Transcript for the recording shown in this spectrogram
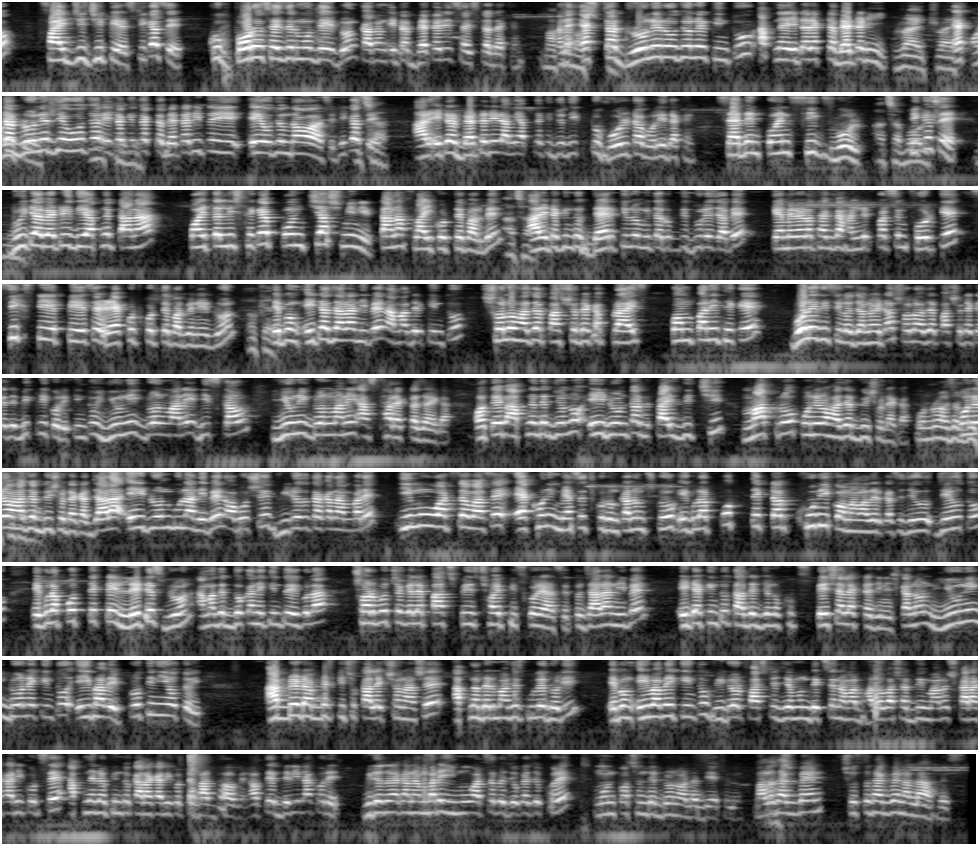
five G GPS ঠিক আছে? খুব বড় সাইজের মধ্যে এই ড্রোন কারণ এটার ব্যাটারি সাইজটা দেখেন। মানে একটা ড্রোনের ওজনের কিন্তু আপনার এটার একটা ব্যাটারি রাইট রাইট একটা ড্রোনের যে ওজন এটা কিন্তু একটা ব্যাটারিতে এই- এই ওজন দেওয়া আছে ঠিক আছে? আর এটার ব্যাটারির আমি আপনাকে যদি একটু ভোল্টটা বলি দেখেন সেভেন পয়েন্ট সিক্স ভোল্ট আচ্ছা ঠিক আছে? দুইটা ব্যাটারি দিয়ে আপনি টানা পঁয়তাল্লিশ থেকে পঞ্চাশ মিনিট টানা ফ্লাই করতে পারবেন। আচ্ছা। আর এটা কিন্তু দেড় কিলোমিটার অব্দি দূরে যাবে। ক্যামেরাটা থাকবে hundred percent four K sixty FPS এ রেকর্ড করতে পারবেন এই ড্রোন এবং এটা যারা নিবেন আমাদের কিন্তু ষোলো হাজার পাঁচশো টাকা প্রাইস কোম্পানি থেকে বলে দিছিল যেন এটা ষোলো হাজার পাঁচশো টাকা দিয়ে বিক্রি করি। কিন্তু ইউনিক ড্রোন মানেই ডিসকাউন্ট ইউনিক ড্রোন মানেই আস্থার একটা জায়গা। অতএব আপনাদের জন্য এই ড্রোনটার প্রাইস দিচ্ছি মাত্র পনেরো হাজার দুইশো টাকা। পনেরো হাজার দুইশো টাকা। যারা এই ড্রোনগুলা নিবেন অবশ্যই ভিডিওতে থাকা নাম্বারে ইমো হোয়াটসঅ্যাপ আছে এখনই মেসেজ করুন। কারণ স্টক এগুলার প্রত্যেকটার খুবই কম আমাদের কাছে। যেহেতু- যেহেতু এগুলা প্রত্যেকটাই লেটেস্ট ড্রোন আমাদের দোকানে কিন্তু এগুলা সর্বোচ্চ গেলে পাঁচ পিস ছয় পিস করে আছে। তো যারা নিবেন এটা কিন্তু তাদের জন্য খুব স্পেশাল একটা জিনিস। কারণ ইউনিক ড্রোনে কিন্তু এইভাবে প্রতিনিয়তই আপডেট আপডেট কিছু কালেকশন আসে আপনাদের মাঝে তুলে ধরি। এবং এইভাবেই কিন্তু ভিডিওর ফার্স্টে যেমন দেখছেন আমার ভালোবাসার দুই মানুষ কারাকারি করছে আপনারাও কিন্তু কারাকারি করতে বাধ্য হবেন। অতএব দেরি না করে ভিডিও থাকা নাম্বারে ইমো হোয়াটসঅ্যাপে যোগাযোগ করে মন পছন্দের ড্রোন অর্ডার দিয়ে ফেলুন। ভালো আচ্ছা। থাকবেন সুস্থ থাকবেন আল্লাহ হাফেজ।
